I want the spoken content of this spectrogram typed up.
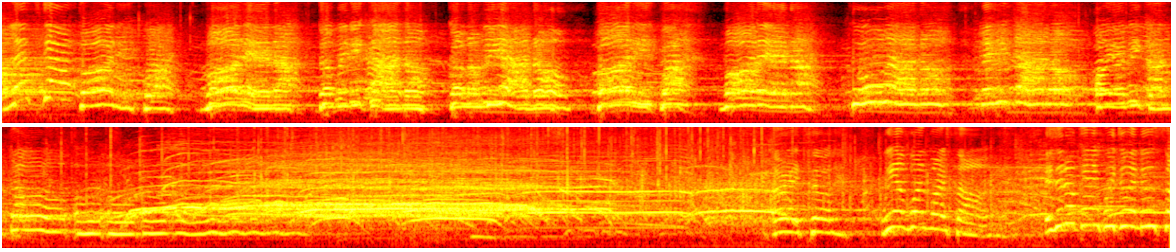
Let's go! Boricua, morena, dominicano, colombiano, boricua, morena, cubano, mexicano, oye mi canto. Oh, oh, oh, oh. All right, so we have one more song. Is it okay if we do a new song?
